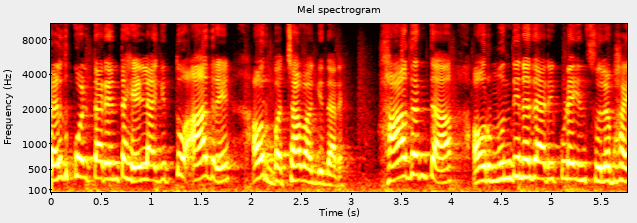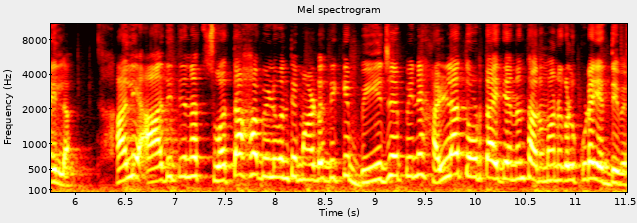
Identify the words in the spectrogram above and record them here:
ಕಳೆದುಕೊಳ್ತಾರೆ ಅಂತ ಹೇಳಲಾಗಿತ್ತು, ಆದರೆ ಅವ್ರು ಬಚಾವಾಗಿದ್ದಾರೆ ಹಾಗಂತ ಅವ್ರ ಮುಂದಿನ ದಾರಿ ಕೂಡ ಏನು ಸುಲಭ ಇಲ್ಲ. ಅಲ್ಲಿ ಆದಿತ್ಯನಾಥ್ ಸ್ವತಃ ಬೀಳುವಂತೆ ಮಾಡೋದಕ್ಕೆ ಬಿಜೆಪಿನೇ ಹಳ್ಳ ತೋಡ್ತಾ ಇದೆ ಅನ್ನೋಂಥ ಅನುಮಾನಗಳು ಕೂಡ ಎದ್ದಿವೆ.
